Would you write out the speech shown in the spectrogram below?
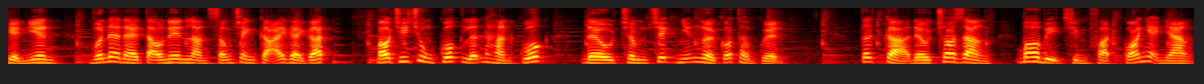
Hiển nhiên, vấn đề này tạo nên làn sóng tranh cãi gay gắt. Báo chí Trung Quốc lẫn Hàn Quốc đều châm trích những người có thẩm quyền. Tất cả đều cho rằng Bo bị trừng phạt quá nhẹ nhàng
